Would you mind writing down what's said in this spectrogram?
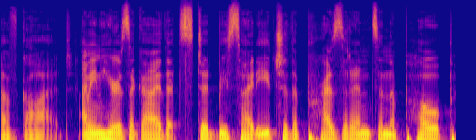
of God. I mean, here's a guy that stood beside each of the presidents and the Pope.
